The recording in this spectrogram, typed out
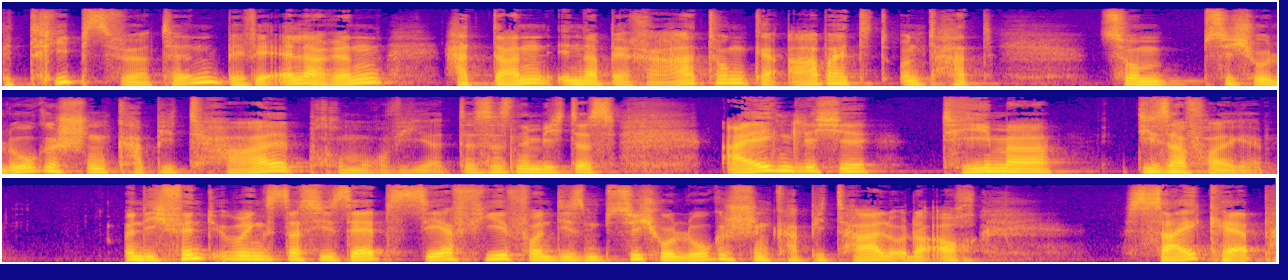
Betriebswirtin, BWLerin, hat dann in der Beratung gearbeitet und hat zum psychologischen Kapital promoviert. Das ist nämlich das eigentliche Thema dieser Folge. Und ich finde übrigens, dass sie selbst sehr viel von diesem psychologischen Kapital oder auch PsyCap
